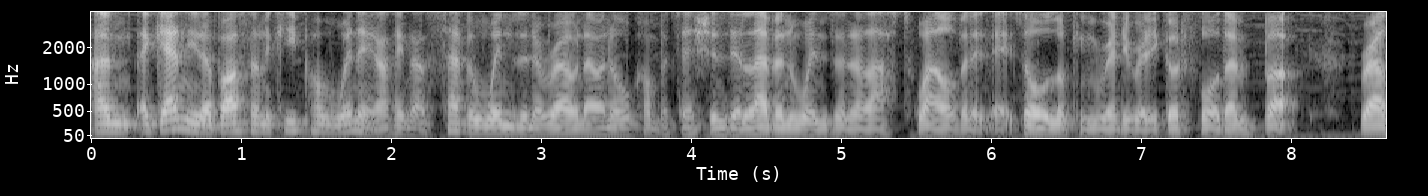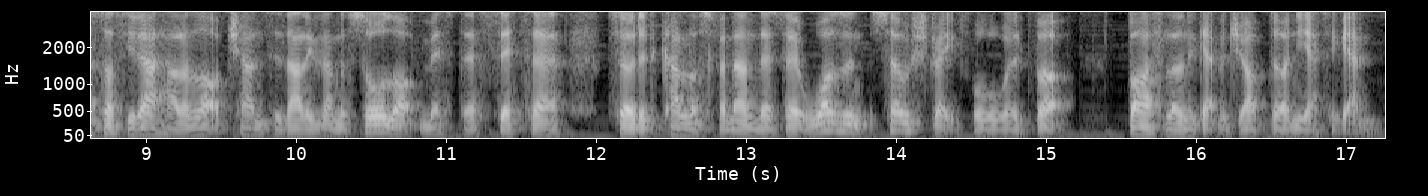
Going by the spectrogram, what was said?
And again, you know, Barcelona keep on winning. I think that's seven wins in a row now in all competitions, 11 wins in the last 12, and it, it's all looking really, really good for them. But Real Sociedad had a lot of chances. Alexander Sorloth missed a sitter, so did Carlos Fernandez. So it wasn't so straightforward, but Barcelona get the job done yet again.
